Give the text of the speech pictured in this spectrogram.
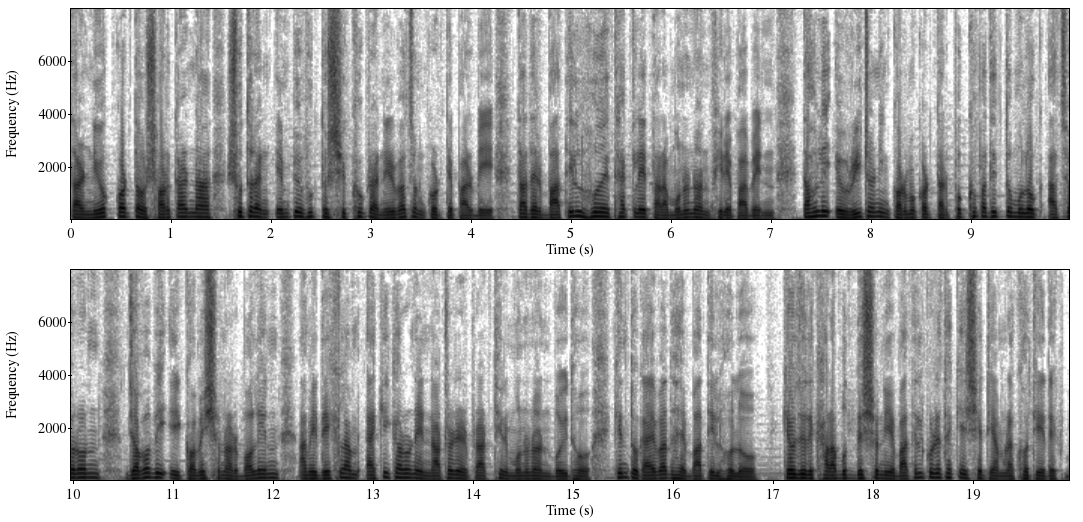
তার নিয়োগকর্তাও সরকার না, সুতরাং এমপিওভুক্ত শিক্ষকরা নির্বাচন করতে পারবে। তাদের বাতিল হয়ে থাকলে তারা মনোনয়ন ফিরে পাবেন। তাহলে এই রিটার্নিং কর্মকর্তার পক্ষপাতিত্বমূলক আচরণ? জবাবে এই কমিশনার বলেন, আমি দেখলাম একই কারণে নাটোরের প্রার্থীর মনোনয়ন বৈধ, কিন্তু গাইবাধায় বাতিল হলো। কেউ যদি খারাপ উদ্দেশ্য নিয়ে বাতিল করে থাকে, সেটি আমরা খতিয়ে দেখব।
